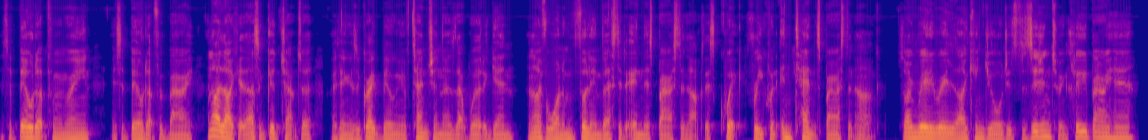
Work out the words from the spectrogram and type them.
It's a build up for Meereen, it's a build up for Barry, and I like it. That's a good chapter. I think it's a great building of tension. There's that word again. And I, for one, am fully invested in this Barristan arc, this quick, frequent, intense Barristan arc. So I'm really, really liking George's decision to include Barry here.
